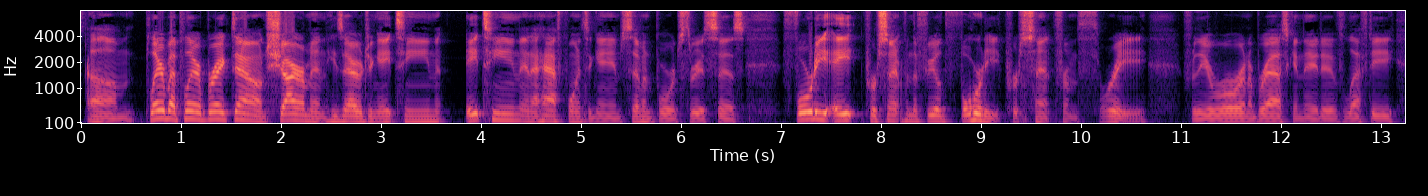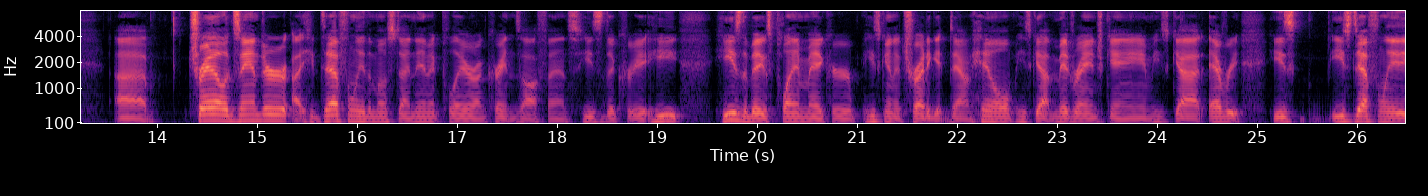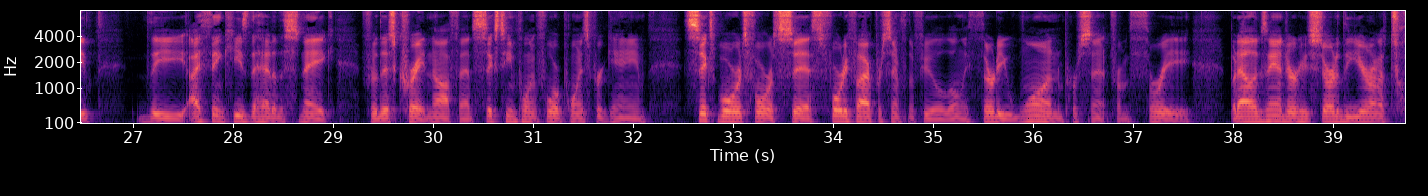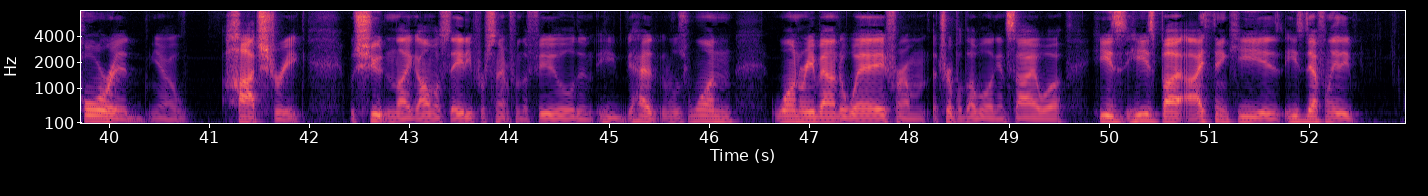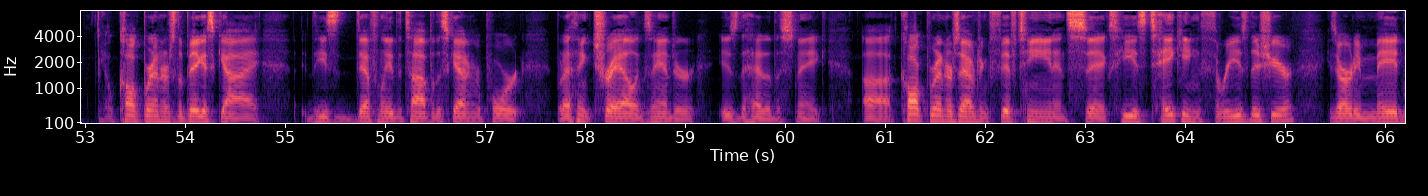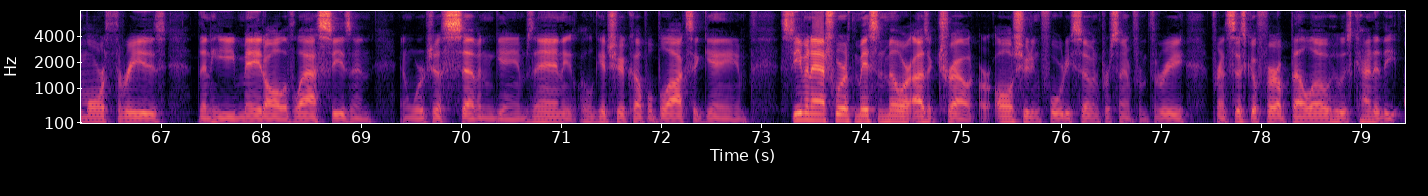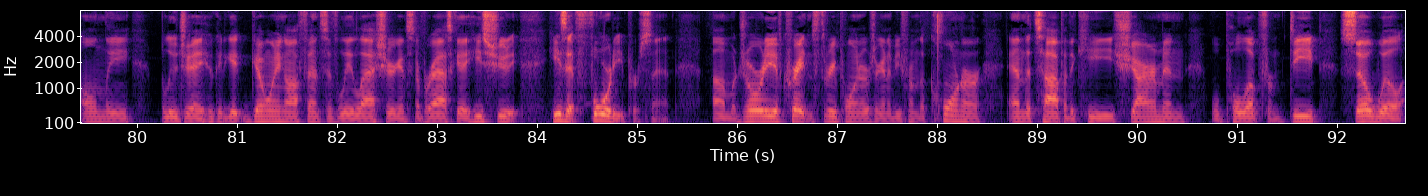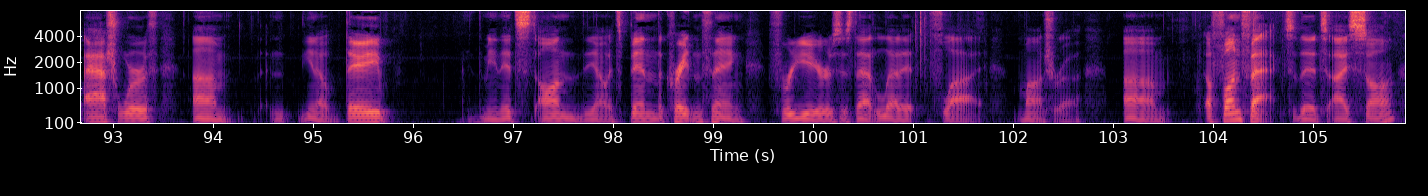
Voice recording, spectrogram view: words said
Um, player by player breakdown Scheierman, he's averaging 18, 18 and a half points a game, seven boards, three assists, 48% from the field, 40% from three for the Aurora, Nebraska native lefty. Uh, Trey Alexander, uh, definitely the most dynamic player on Creighton's offense. He's the create he he's the biggest playmaker. He's going to try to get downhill. He's got mid-range game. He's got every he's he's definitely the I think he's the head of the snake for this Creighton offense 16.4 points per game, six boards, four assists, 45% from the field, only 31% from three. But Alexander, who started the year on a torrid, you know, hot streak, was shooting like almost 80% from the field, and he had was one one rebound away from a triple double against Iowa. He's he's by I think he is he's definitely you know Kalkbrenner's the biggest guy. He's definitely at the top of the scouting report, but I think Trey Alexander is the head of the snake. Uh, Kalkbrenner's averaging 15 and 6. He is taking threes this year. He's already made more threes than he made all of last season, and we're just seven games in. He'll get you a couple blocks a game. Stephen Ashworth, Mason Miller, Isaac Traudt are all shooting 47% from three. Francisco Farabello, who is kind of the only Blue Jay who could get going offensively last year against Nebraska, he's shooting. He's at 40%. A majority of Creighton's three pointers are going to be from the corner and the top of the key. Scheierman will pull up from deep. So will Ashworth. Um, you know they. I mean, it's on. You know, it's been the Creighton thing for years. Is that let it fly mantra? Um, a fun fact that I saw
